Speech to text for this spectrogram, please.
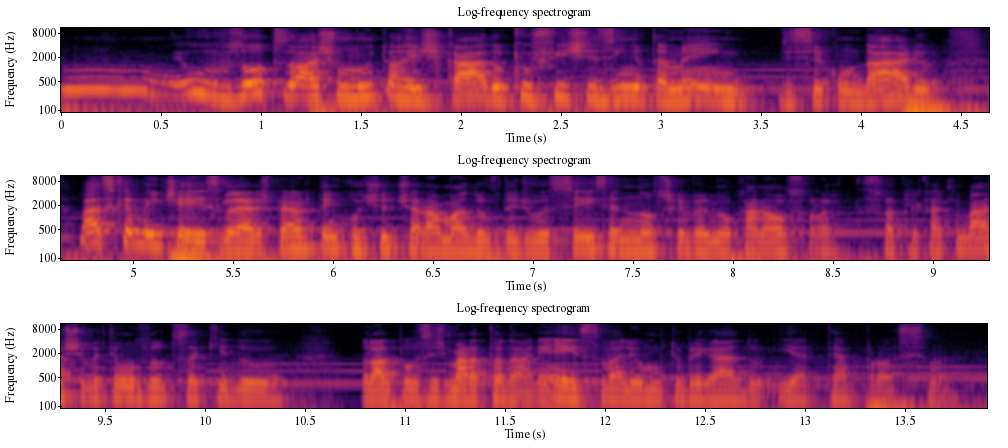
Hum, os outros eu acho muito arriscado. O que o Fishzinho também, de secundário. Basicamente é isso, galera. Espero que tenham curtido tirar uma dúvida de vocês. Se ainda não se inscrever no meu canal, só, só clicar aqui embaixo. Vai ter uns outros aqui do, do lado pra vocês maratonarem. É isso, valeu, muito obrigado e até a próxima.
